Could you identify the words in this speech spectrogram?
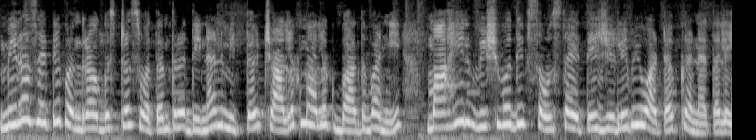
मिरज येथे पंधरा ऑगस्ट स्वातंत्र्य दिनानिमित्त चालक मालक बांधवांनी माहीर विश्वदीप संस्था येथे जिलेबी वाटप करण्यात आले.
